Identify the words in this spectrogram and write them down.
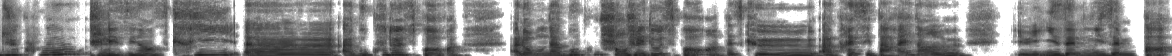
du coup, je les ai inscrits euh, à beaucoup de sports. Alors on a beaucoup changé de sport parce que après c'est pareil, hein, ils aiment ou ils aiment pas.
